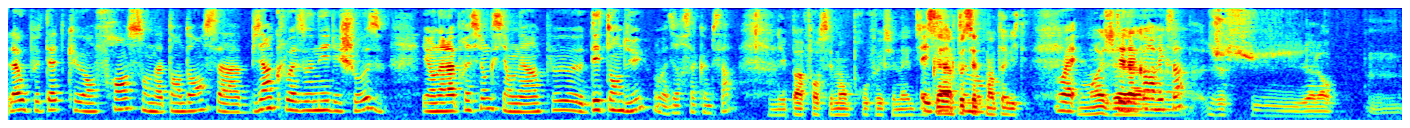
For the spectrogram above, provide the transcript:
Là où peut-être qu'en France, on a tendance à bien cloisonner les choses et on a l'impression que si on est un peu détendu, on va dire ça comme ça. On n'est pas forcément professionnel. C'est un peu cette mentalité. Ouais. Moi, T'es d'accord avec ça? Je suis alors hum,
